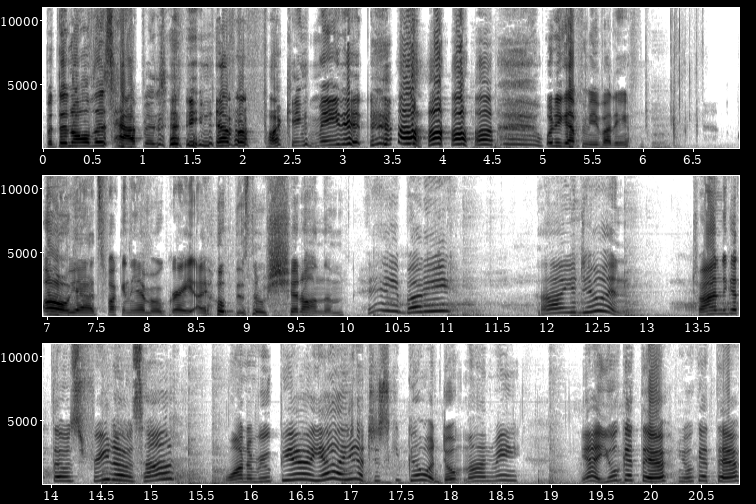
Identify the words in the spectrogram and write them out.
But then all this happened and he never fucking made it. what do you got for me, buddy? Oh yeah, it's fucking ammo. Great. I hope there's no shit on them. Hey, buddy. How you doing? Trying to get those Fritos, huh? Want a root beer? Yeah, yeah, just keep going. Don't mind me. Yeah, you'll get there. You'll get there.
